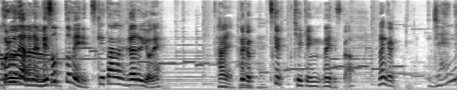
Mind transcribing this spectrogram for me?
ねこれもねあのねメソッド名につけたがるよねはいなんかはいはいつける経験ないですかなんかジェネレ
